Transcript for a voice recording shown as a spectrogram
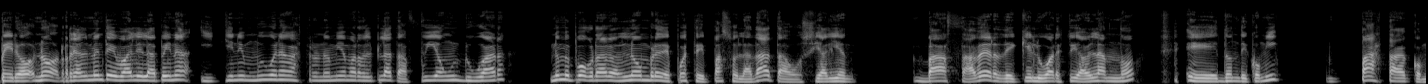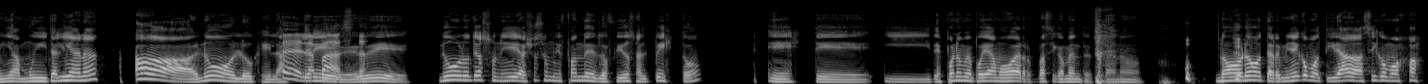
Pero no, realmente vale la pena y tiene muy buena gastronomía Mar del Plata. Fui a un lugar, no me puedo acordar el nombre, después te paso la data o si alguien va a saber de qué lugar estoy hablando, eh, donde comí pasta, comida muy italiana. Ah, no, lo que las Eh, la tres, bebé. No, no te das una idea. Yo soy muy fan de los fideos al pesto. Este, y después no me podía mover, básicamente. O sea, no. No, no, terminé como tirado, así como. ja,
